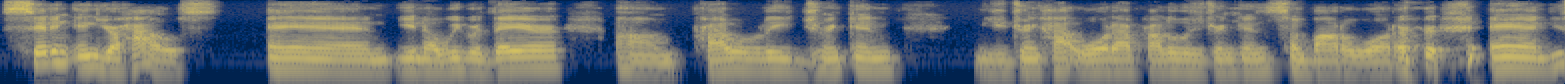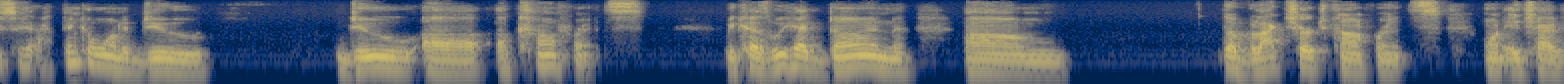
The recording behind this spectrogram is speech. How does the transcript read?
sitting in your house and, you know, we were there um, probably drinking you drink hot water. I probably was drinking some bottled water. and you said, I think I want to do do uh, a conference because we had done um, the Black Church Conference on HIV.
